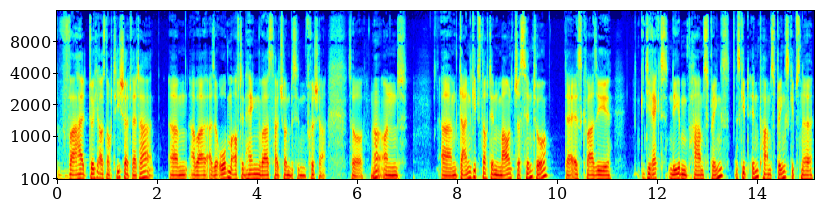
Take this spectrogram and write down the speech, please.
war halt durchaus noch T-Shirt-Wetter, ähm, aber also oben auf den Hängen war es halt schon ein bisschen frischer. So, ne? Und ähm, dann gibt's noch den Mount Jacinto, der ist quasi direkt neben Palm Springs. Es gibt in Palm Springs gibt's eine,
